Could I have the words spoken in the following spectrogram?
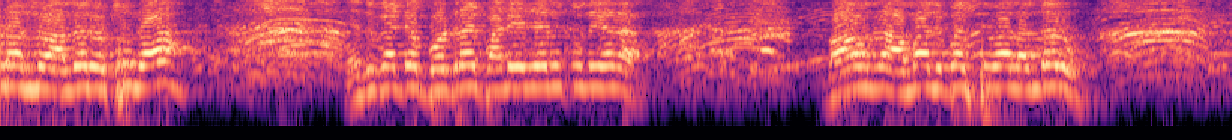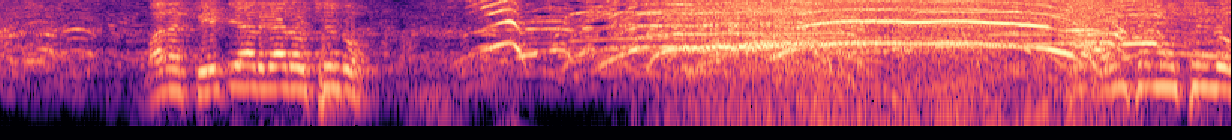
చూడళ్ళు అందరు వచ్చిందా? ఎందుకంటే బొడ్రాయి పండుగ జరుగుతుంది కదా. బాగున్నారు అమ్మాలి బస్తి వాళ్ళందరూ. మన కేటీఆర్ గారు వచ్చిండు హరీశన్ వచ్చిండు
